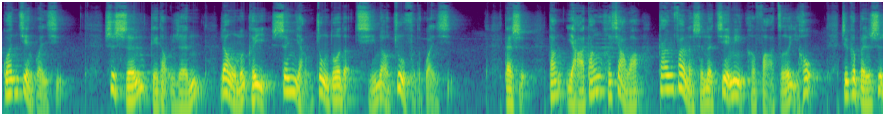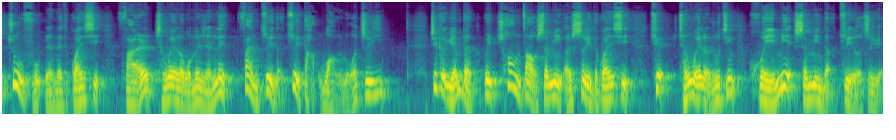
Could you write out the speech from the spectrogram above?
关键关系，是神给到人让我们可以生养众多的奇妙祝福的关系。但是，当亚当和夏娃干犯了神的诫命和法则以后，这个本是祝福人类的关系，反而成为了我们人类犯罪的最大网罗之一。这个原本为创造生命而设立的关系，却成为了如今毁灭生命的罪恶之源。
